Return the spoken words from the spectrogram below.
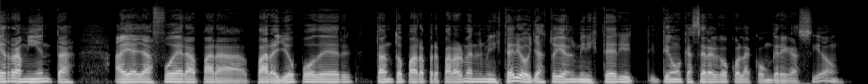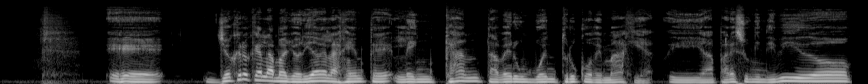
herramientas hay allá afuera para, para yo poder, tanto para prepararme en el ministerio, o ya estoy en el ministerio y, tengo que hacer algo con la congregación? Eh, yo creo que a la mayoría de la gente le encanta ver un buen truco de magia. Y aparece un individuo,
